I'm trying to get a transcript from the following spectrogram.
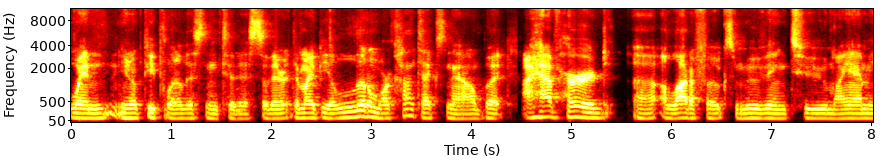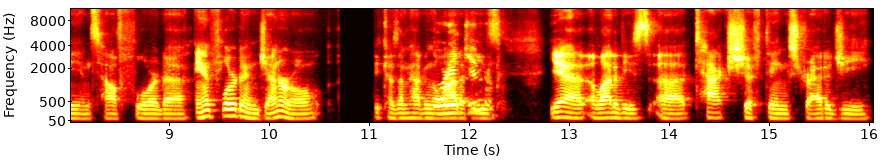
when you know people are listening to this so there there might be a little more context now but i have heard uh, a lot of folks moving to miami and south florida and florida in general because i'm having florida a lot of these yeah a lot of these uh, tax shifting strategy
